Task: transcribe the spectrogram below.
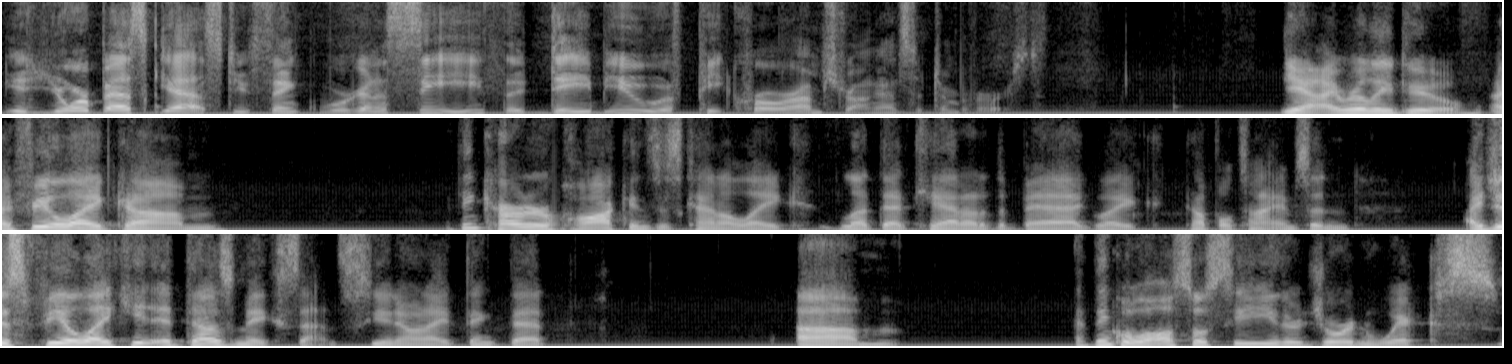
Your best guess? Do you think we're going to see the debut of Pete Crow Armstrong on September first? Yeah, I really do. I feel like um I think Carter Hawkins is kind of like let that cat out of the bag like a couple times and I just feel like it, it does make sense, you know, and I think that um I think we'll also see either Jordan Wicks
